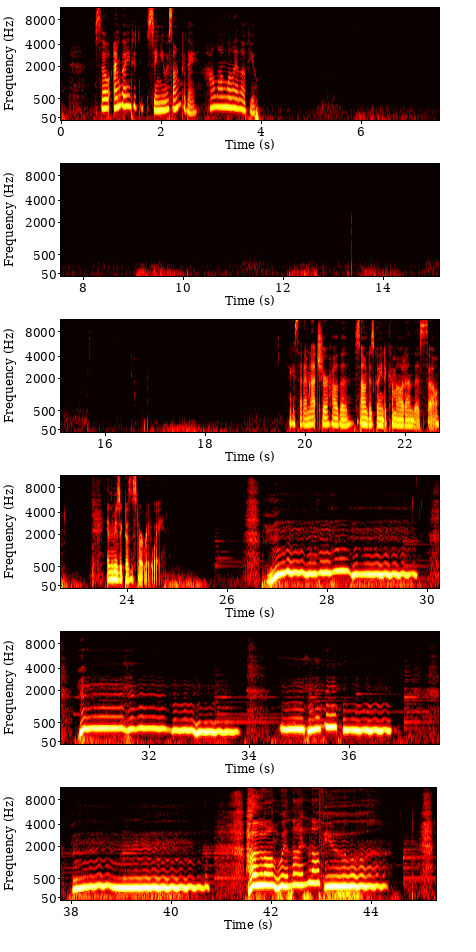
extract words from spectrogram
So I'm going to sing you a song today. How long will I love you? Like I said, I'm not sure how the sound is going to come out on this, so. And the music doesn't start right away. How long will I love you?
